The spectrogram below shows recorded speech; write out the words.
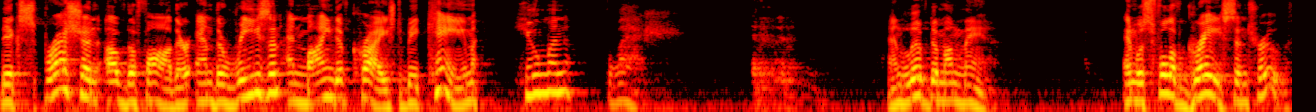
The expression of the Father and the reason and mind of Christ became human flesh and lived among man and was full of grace and truth.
